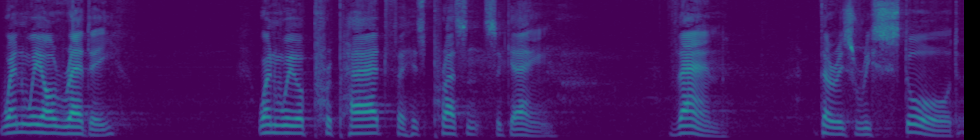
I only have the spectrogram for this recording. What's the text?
When we are ready when we are prepared for his presence again, then there is restored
